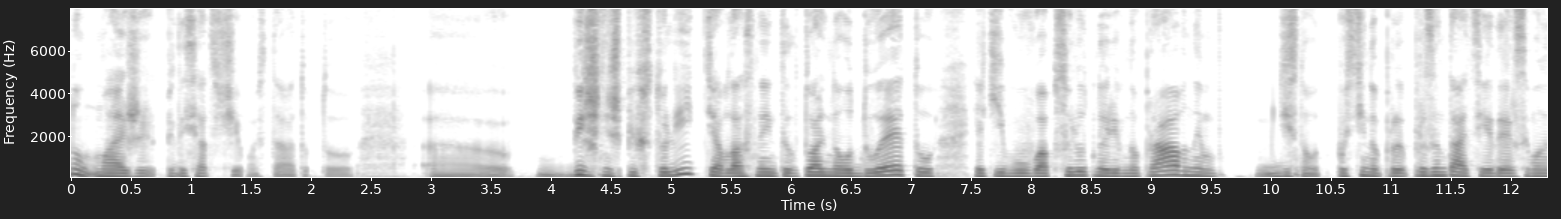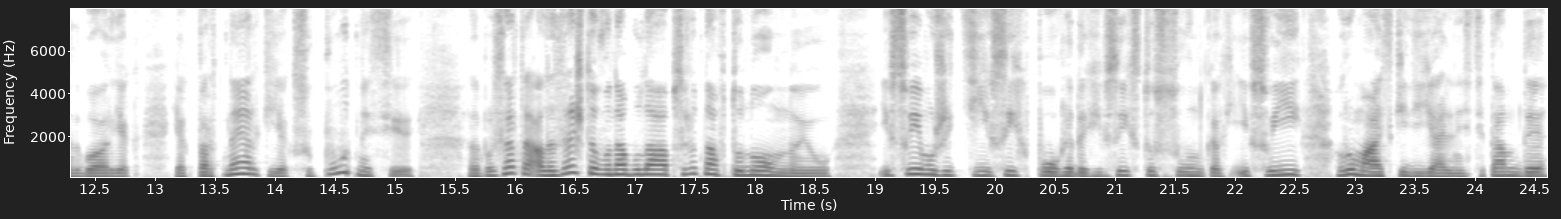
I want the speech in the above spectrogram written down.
ну, майже 50 з чимось. Та? Тобто більш ніж півстоліття власне інтелектуального дуету, який був абсолютно рівноправним, дійсно от постійно презентація ідеї Симони Дебуар як як партнерки, як супутниці Сарта, але зрештою вона була абсолютно автономною і в своєму житті, і в своїх поглядах, і в своїх стосунках, і в своїй громадській діяльності, там, де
